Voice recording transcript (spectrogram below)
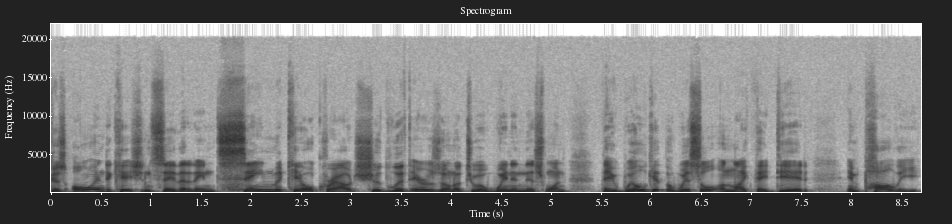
Because all indications say that an insane McHale crowd should lift Arizona to a win in this one. They will get the whistle, unlike they did in Pauley.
